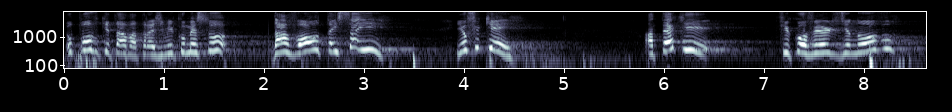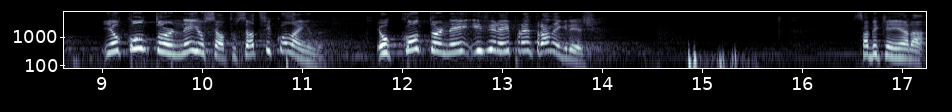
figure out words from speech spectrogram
O povo que estava atrás de mim começou a dar a volta e sair. E eu fiquei. Até que ficou verde de novo, e eu contornei o Celta, o Celta ficou lá ainda. Eu contornei e virei para entrar na igreja. Sabe quem era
